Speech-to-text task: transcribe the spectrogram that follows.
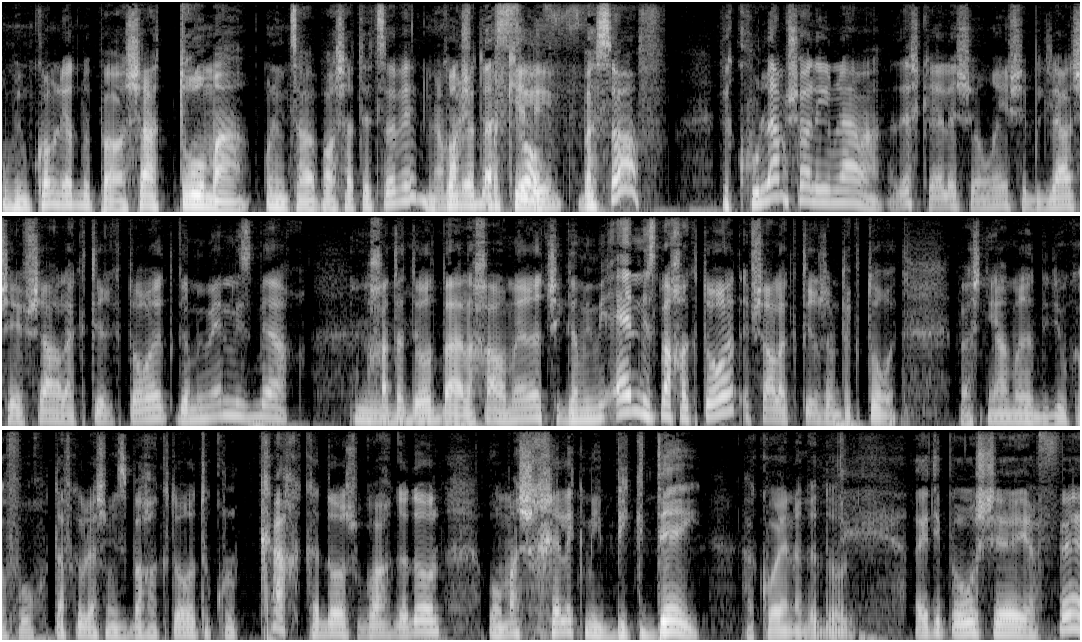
ובמקום להיות בפרשת תרומה, הוא נמצא בפרשת תצווה. במקום להיות בסוף. בכלים, בסוף. וכולם שואלים למה. אז יש כאלה שאומרים שבגלל שאפשר להקטיר קטורת, גם אם אין מזבח. אחת הדעות בהלכה אומרת שגם אם אין מזבח הקטורת, אפשר להקטיר שם את הקטורת. והשנייה אומרת בדיוק הפוך. דווקא בגלל שמזבח הקטורת הוא כל כך קדוש וכל כך גדול, הוא ממש חלק מבגדי הכהן הגדול. ראיתי פירוש יפה,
